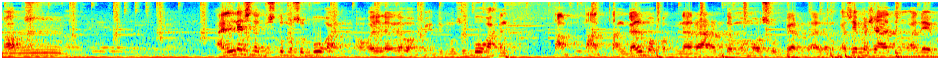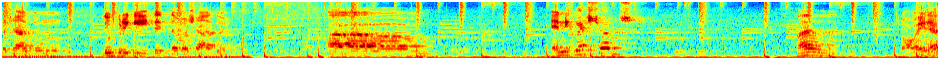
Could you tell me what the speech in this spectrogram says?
Ops. Unless na gusto mo subukan, okay lang naman, pwede mo subukan. Tap, tap, tanggal mo pag nararamdaman mo super ano kasi masyadong ano eh, masyadong lubricated na masyado. eh. Um, any questions? Ah, Okay na?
